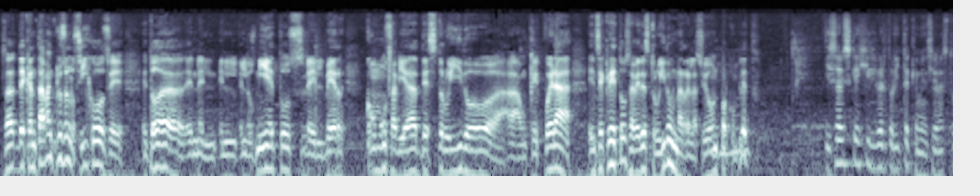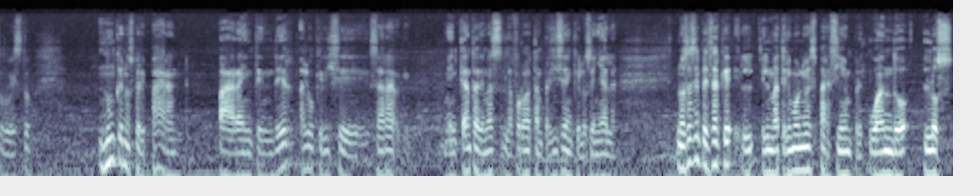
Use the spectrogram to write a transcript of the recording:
O sea, decantaban incluso en los hijos, eh, en, toda, en, el- en- en los nietos, el ver cómo se había destruido, a- aunque fuera en secreto, se había destruido una relación por completo. Y sabes qué, Gilberto, ahorita que mencionas todo esto, nunca nos preparan para entender algo que dice Sara. Me encanta además la forma tan precisa en que lo señala. Nos hacen pensar que el, el matrimonio es para siempre, cuando los,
